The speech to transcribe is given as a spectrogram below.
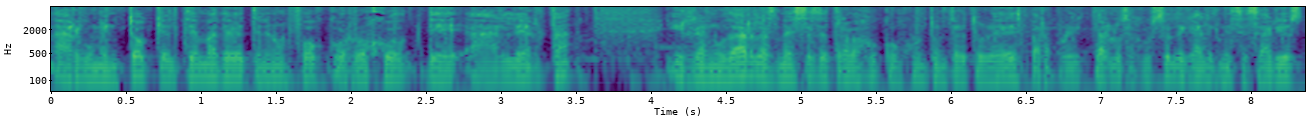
argumentó que el tema debe tener un foco rojo de alerta y reanudar las mesas de trabajo conjunto entre autoridades para proyectar los ajustes legales necesarios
